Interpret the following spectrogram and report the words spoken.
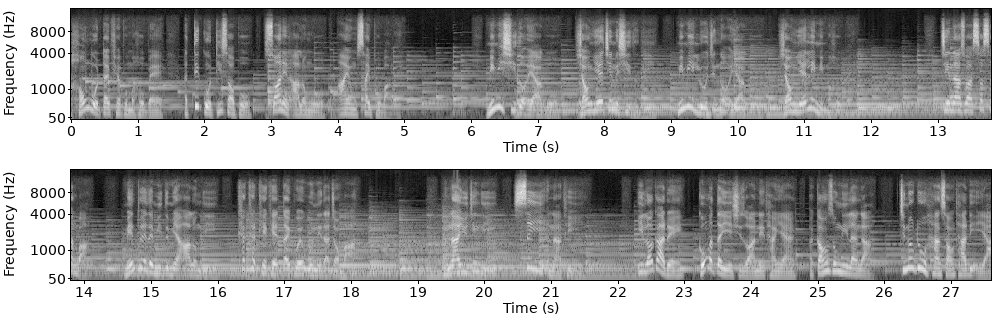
အဟောင်းကိုတိုက်ဖြတ်ဖို့မဟုတ်ပဲအစ်စ်ကိုတီးဆောက်ဖို့စွမ်းနင်အားလုံးကိုအာယုံစိုက်ဖို့ပါပဲမိမိရှိသောအရာကိုရောင်ရဲခြင်းမရှိသူသည်မိမိလိုချင်သောအရာကိုရောင်ရဲလိမ့်မည်မဟုတ်ပဲကျင်နာစွာဆက်ဆံပါမင်းတွေ့တဲ့မိသူများအားလုံးသည်ခက်ခက်ခဲခဲတိုက်ပွဲဝင်နေတာကြောင့်ပါအနာယူခြင်းသည်စိတ်၏အနာဖြစ်၏ဤလောကတွင်ဂုံးအသက်ရည်ရှိစွာနေထိုင်ရန်အကောင်းဆုံးနည်းလမ်းက ကျွန်ုပ်တို့ဟန်ဆောင်ထားသည့်အရာ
